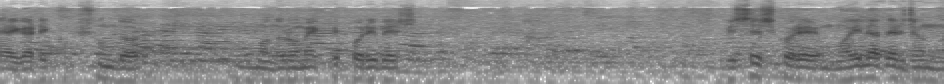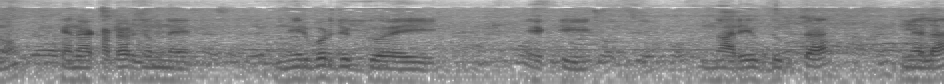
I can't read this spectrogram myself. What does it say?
জায়গাটি খুব সুন্দর, মনোরম একটি পরিবেশ। বিশেষ করে মহিলাদের জন্য কেনাকাটার জন্য নির্ভরযোগ্য এই একটি নারী উদ্যোক্তা মেলা।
